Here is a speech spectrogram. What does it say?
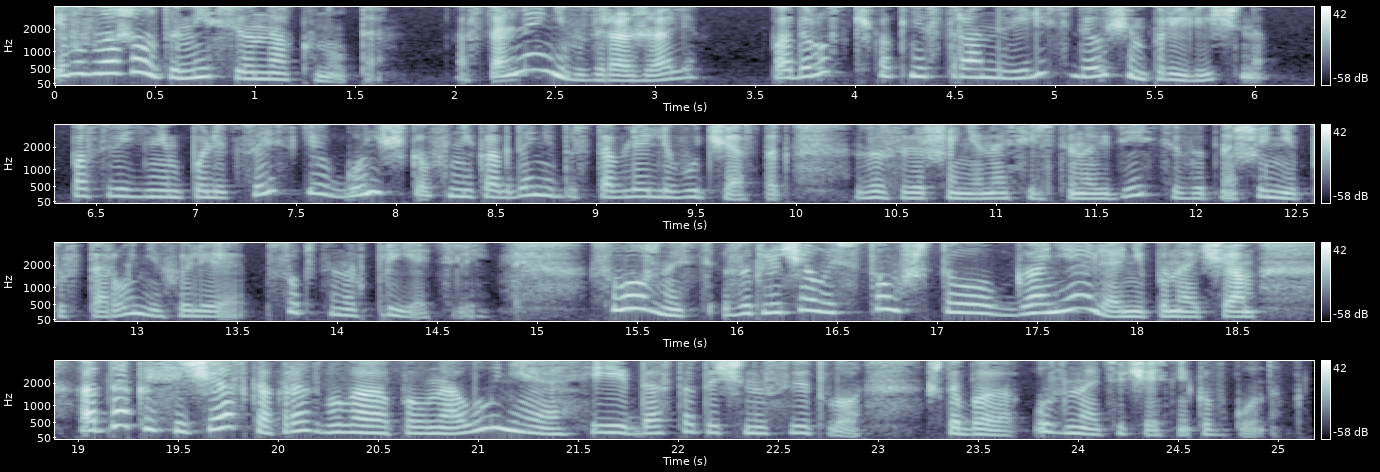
и возложил эту миссию на Кнута. Остальные не возражали. Подростки, как ни странно, вели себя очень прилично. По сведениям полицейских, гонщиков никогда не доставляли в участок за совершение насильственных действий в отношении посторонних или собственных приятелей. Сложность заключалась в том, что гоняли они по ночам, однако сейчас как раз было полнолуние и достаточно светло, чтобы узнать участников гонок.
